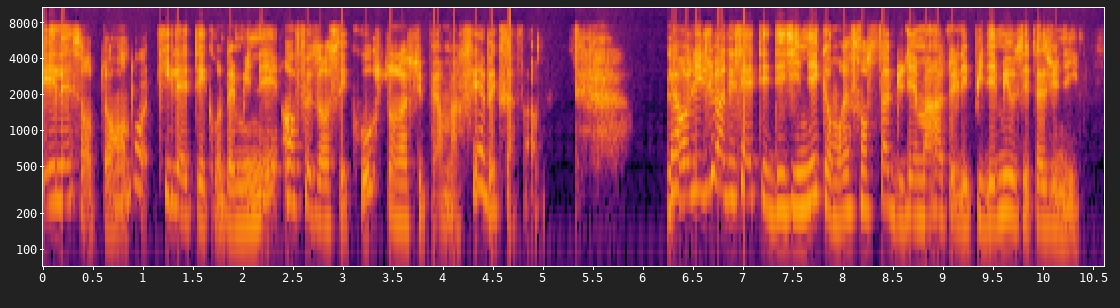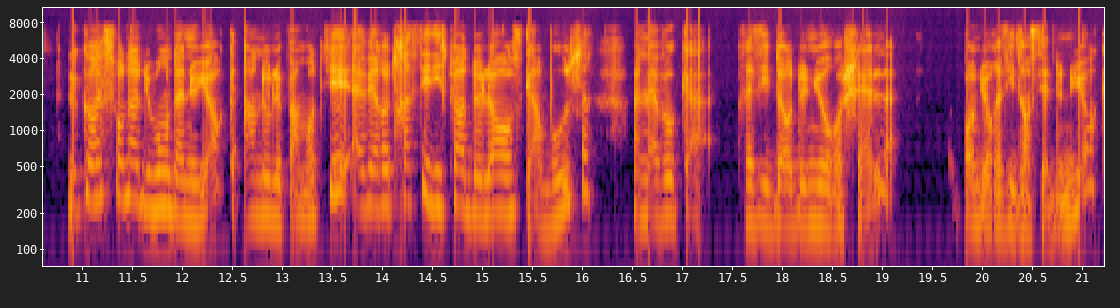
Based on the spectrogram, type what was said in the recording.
et laisse entendre qu'il a été contaminé en faisant ses courses dans un supermarché avec sa femme. La religion a déjà été désignée comme responsable du démarrage de l'épidémie aux États-Unis. Le correspondant du Monde à New York, Arnaud Le Parmentier, avait retracé l'histoire de Laurence Garbouze, un avocat résident de New Rochelle, banlieue résidentielle de New York,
